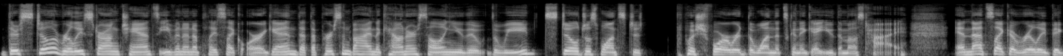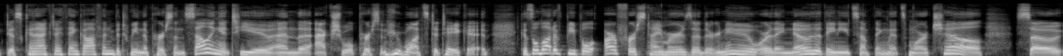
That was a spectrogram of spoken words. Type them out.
there's still a really strong chance, even in a place like Oregon, that the person behind the counter selling you the, the weed still just wants to push forward the one that's going to get you the most high. And that's like a really big disconnect, I think, often between the person selling it to you and the actual person who wants to take it. Because a lot of people are first timers or they're new or they know that they need something that's more chill. So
